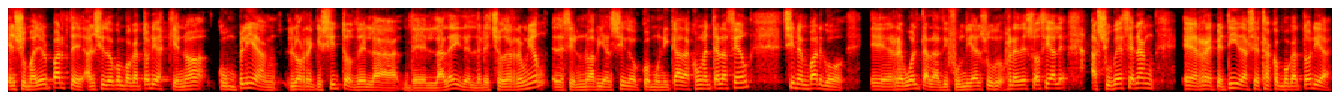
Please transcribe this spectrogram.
En su mayor parte han sido convocatorias que no cumplían los requisitos de la, de la, ley del derecho de reunión, es decir, no habían sido comunicadas con antelación. Sin embargo, eh, Revuelta las difundía en sus redes sociales. A su vez eran eh, repetidas estas convocatorias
